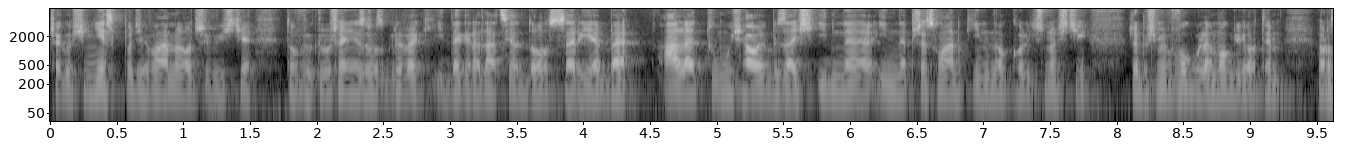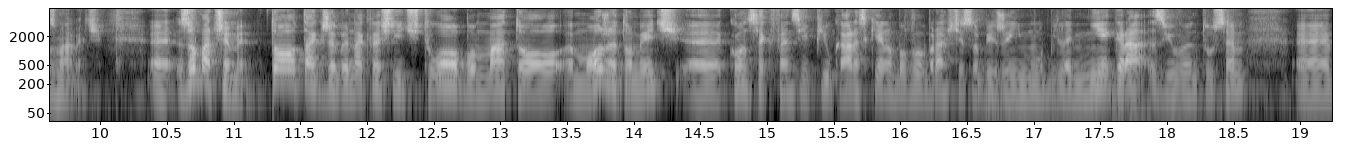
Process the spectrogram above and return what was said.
czego się nie spodziewamy oczywiście, to wykluczenie z rozgrywek i degradacja do Serie B, ale tu musiałyby zajść inne, inne przesłanki, inne okoliczności, żebyśmy w ogóle mogli o tym rozmawiać. E, zobaczymy. To tak, żeby nakreślić tło, bo ma to, może to mieć e, konsekwencje piłkarskie, no bo wyobraźcie sobie, że Immobile nie gra z Juventusem e,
